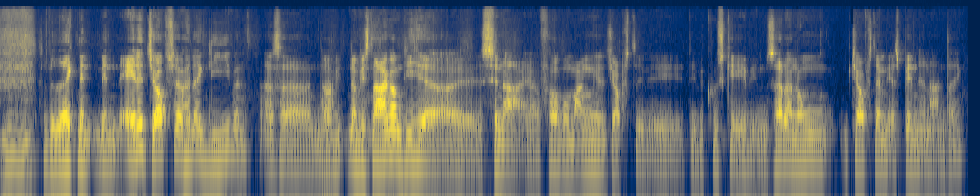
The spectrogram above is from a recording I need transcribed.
mm-hmm. så videre. Ikke? Men, men alle jobs er jo heller ikke lige, vel? Altså, når, vi, når vi snakker om de her øh, scenarier for, hvor mange jobs det vil, det vil kunne skabe, så er der nogle jobs, der er mere spændende end andre. Ikke?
